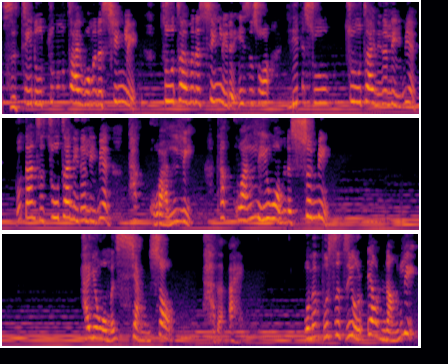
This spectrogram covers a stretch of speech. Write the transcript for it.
使基督住在我们的心里，住在我们的心里的意思说，耶稣住在你的里面，不单只住在你的里面，他管理，他管理我们的生命，还有我们享受。他的爱，我们不是只有要能力，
